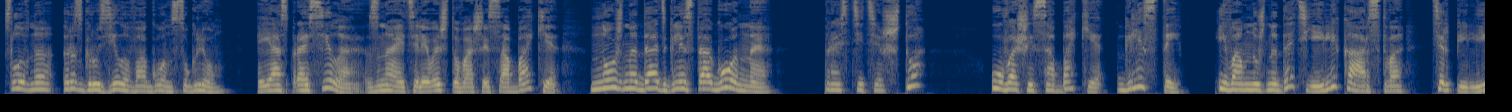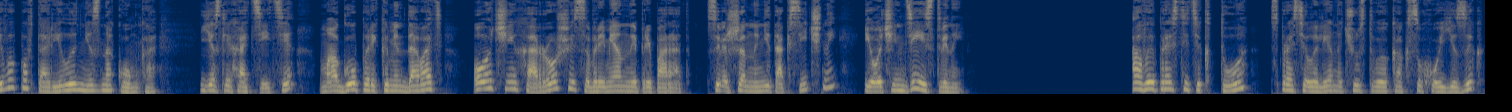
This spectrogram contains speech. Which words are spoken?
словно разгрузила вагон с углем. «Я спросила, знаете ли вы, что вашей собаке нужно дать глистогонное?» «Простите, что?» «У вашей собаки глисты, и вам нужно дать ей лекарство», терпеливо повторила незнакомка. «Если хотите, могу порекомендовать очень хороший современный препарат, совершенно не токсичный и очень действенный». «А вы, простите, кто?» — спросила Лена, чувствуя, как сухой язык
